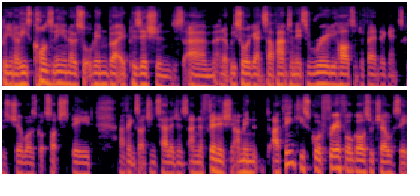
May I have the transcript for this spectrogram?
but you know he's constantly in those sort of inverted positions um, and that we saw against Southampton. It's really hard to defend against because Chilwell's got such speed, I think such intelligence, and the finish. I mean, I think he scored three or four goals for Chelsea,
